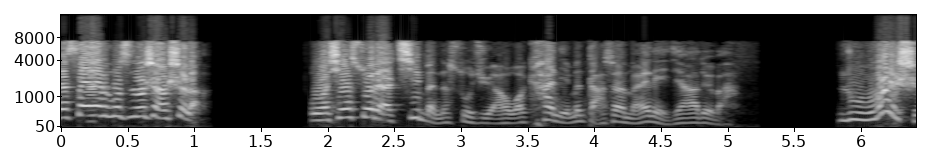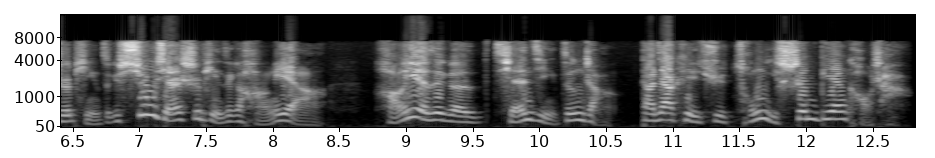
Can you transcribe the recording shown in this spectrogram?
那三家公司都上市了，我先说点基本的数据啊。我看你们打算买哪家，对吧？卤味食品这个休闲食品这个行业啊，行业这个前景增长，大家可以去从你身边考察。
